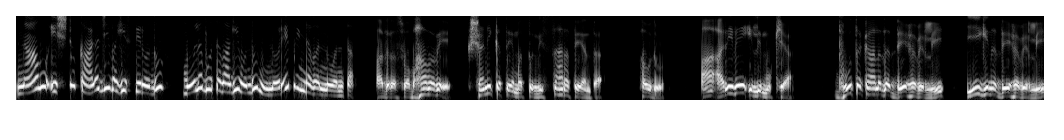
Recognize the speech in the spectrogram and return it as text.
ನಾವು ಇಷ್ಟು ಕಾಳಜಿ ವಹಿಸ್ತಿರೋದು ಮೂಲಭೂತವಾಗಿ ಒಂದು ನೊರೆಪಿಂಡವನ್ನು ಅಂತ. ಅದರ ಸ್ವಭಾವವೇ ಕ್ಷಣಿಕತೆ ಮತ್ತು ನಿಸ್ಸಾರತೆ ಅಂತ. ಹೌದು ಆ ಅರಿವೇ ಇಲ್ಲಿ ಮುಖ್ಯ. ಭೂತಕಾಲದ ದೇಹವಿರ್ಲಿ ಈಗಿನ ದೇಹವಿರ್ಲಿ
